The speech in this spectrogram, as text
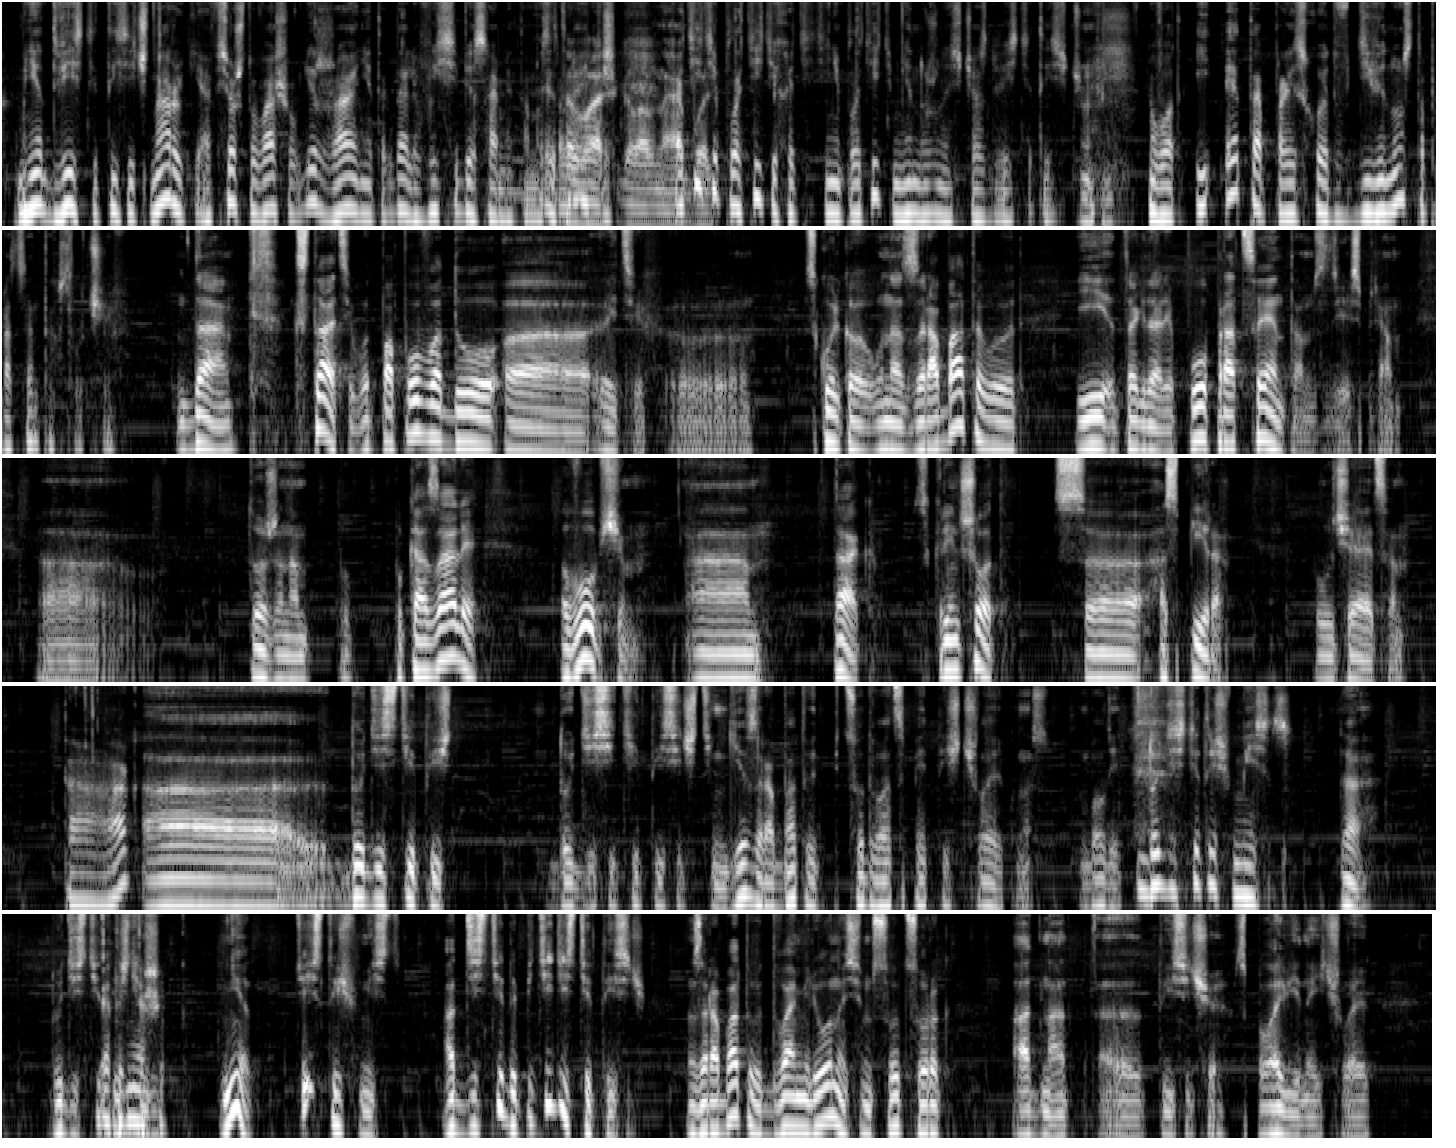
мне 200 тысяч на руки, а все, что ваше удержание и так далее, вы себе сами там Это оставляете. ваша головная Хотите, боль. платите, хотите, не платите, мне нужно сейчас 200 тысяч. Мгм. Вот. И это происходит в 90% случаев. Да. Кстати, вот по поводу э, этих, э, сколько у нас зарабатывают и так далее. По процентам здесь прям э, тоже нам показали. В общем, э, так, скриншот с э, Аспира получается. Так. А, до 10 тысяч до 10 тысяч тенге зарабатывает 525 тысяч человек у нас. Обалдеть. До 10 тысяч в месяц. Да. До 10 Это тысяч. не тенге. ошибка. Нет, 10 тысяч в месяц. От 10 до 50 тысяч зарабатывают 2 миллиона 741 э, тысяча с половиной человек.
